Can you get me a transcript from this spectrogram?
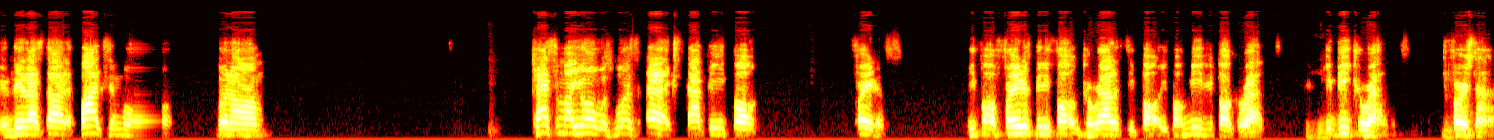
And then I started boxing more. But um Casamayor was once asked after he fought Freitas. He fought Freitas, then he fought Corrales, he fought, he fought me, he fought Corrales. Mm-hmm. He beat Corrales the mm-hmm. first time.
